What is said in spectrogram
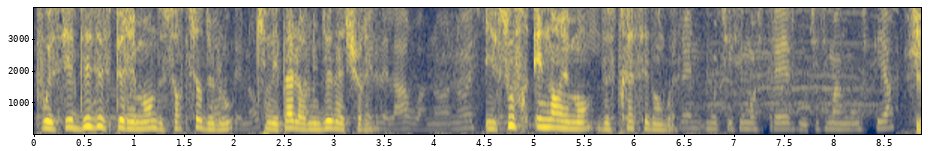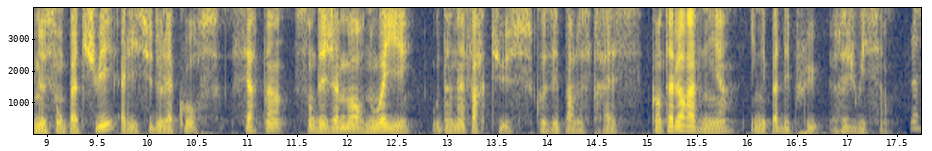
pour essayer désespérément de sortir de l'eau, qui n'est pas leur milieu naturel. Ils souffrent énormément de stress et d'angoisse. S'ils ne sont pas tués à l'issue de la course, certains sont déjà morts noyés ou d'un infarctus causé par le stress. Quant à leur avenir, il n'est pas des plus réjouissants. Les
